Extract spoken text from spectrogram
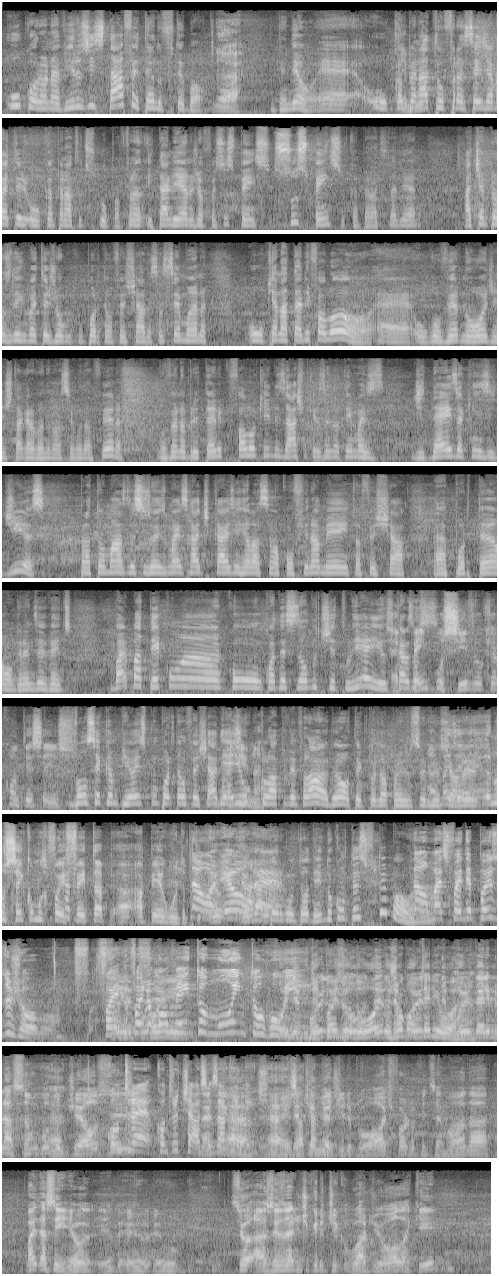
o coronavírus está afetando o futebol. é, Entendeu? É, o campeonato francês já vai ter. O campeonato, desculpa, fran- italiano já foi suspenso. Suspenso o campeonato italiano. A Champions League vai ter jogo com o portão fechado essa semana. O que a Nathalie falou, é, o governo hoje, a gente está gravando na segunda-feira, o governo britânico falou que eles acham que eles ainda têm mais de 10 a 15 dias para tomar as decisões mais radicais em relação a confinamento, a fechar é, portão, grandes eventos. Vai bater com a, com, com a decisão do título. E aí, os é caras bem vão, possível que aconteça isso. vão ser campeões com o portão fechado. E aí Imagina. o Klopp vai falar: ah, não, tem que perder para o mas eu, eu não sei como que foi feita a, a pergunta. Não, eu- Ela é. perguntou dentro do contexto de futebol. Não, né? mas foi depois do jogo. Foi, foi foi, num depois- momento muito ruim. depois do- do- do jogo depois- anterior, Depois né? da eliminação contra o Chelsea. Contra, contra o Chelsea, né, exatamente. que- É, que Já tinha exatamente. perdido pro Watford no fim de semana. Mas assim, eu. eu, eu- eu- se eu- às vezes a gente critica o Guardiola aqui.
